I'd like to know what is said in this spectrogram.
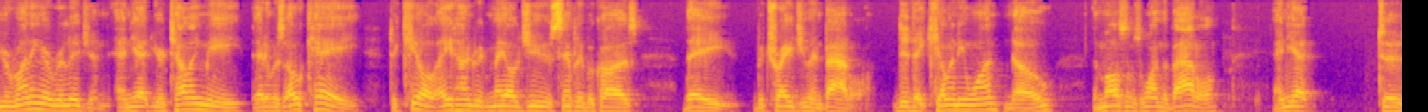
You're running a religion, and yet you're telling me that it was okay to kill 800 male Jews simply because they betrayed you in battle. Did they kill anyone? No. The Muslims won the battle, and yet, to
